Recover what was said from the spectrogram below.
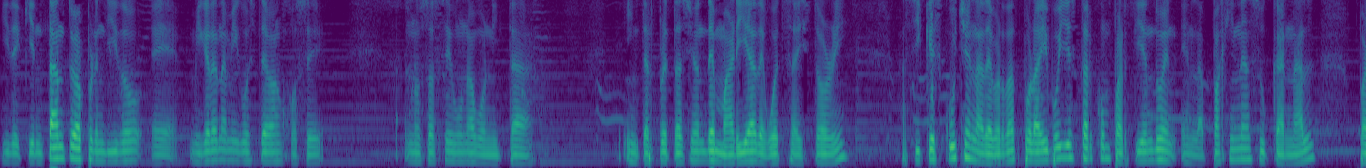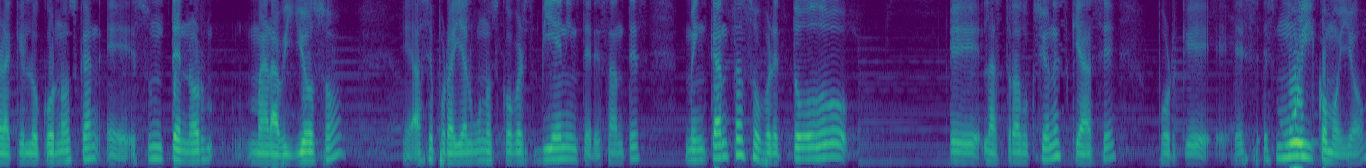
y de quien tanto he aprendido, eh, mi gran amigo Esteban José nos hace una bonita interpretación de María de West Side Story. Así que escúchenla, de verdad, por ahí voy a estar compartiendo en, en la página su canal para que lo conozcan. Eh, es un tenor maravilloso, eh, hace por ahí algunos covers bien interesantes. Me encanta sobre todo eh, las traducciones que hace, porque es, es muy como yo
